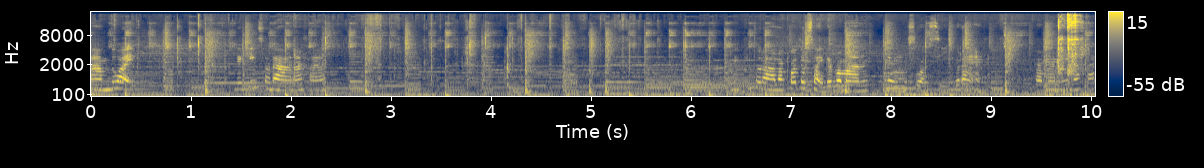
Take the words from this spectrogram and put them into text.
ตามด้วยเบกกิ้งโซดานะคะเบกกิ้งโซดาเราก็จะใส่ไปประมาณ1ส่วน4ก็ได้ประมาณนี้นะคะ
